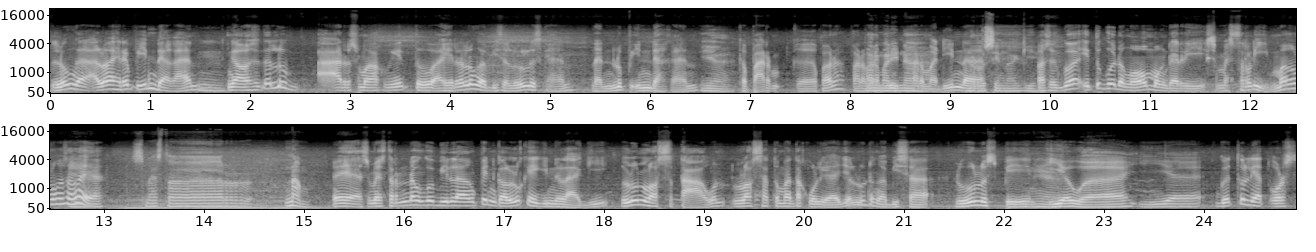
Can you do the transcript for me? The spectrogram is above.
Lu nggak lu akhirnya pindah kan Hmm. nggak maksudnya lu harus mengakui itu Akhirnya lu nggak bisa lulus kan Dan lu pindah kan iya Ke par ke apa Parmadina Parmadina Nerusin lagi Maksud gua itu gua udah ngomong dari semester 5 kalau nggak salah Iya. ya semester 6 Iya semester 6 gue bilang Pin kalau lu kayak gini lagi Lu lost setahun Lost satu mata kuliah aja Lu udah nggak bisa lulus Pin. Iya. Iya wah Iya. Gue tuh lihat worst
